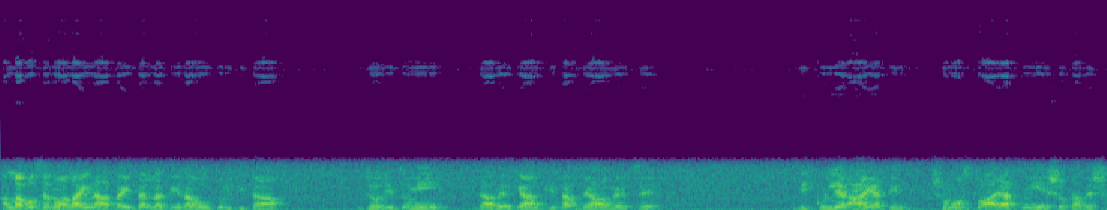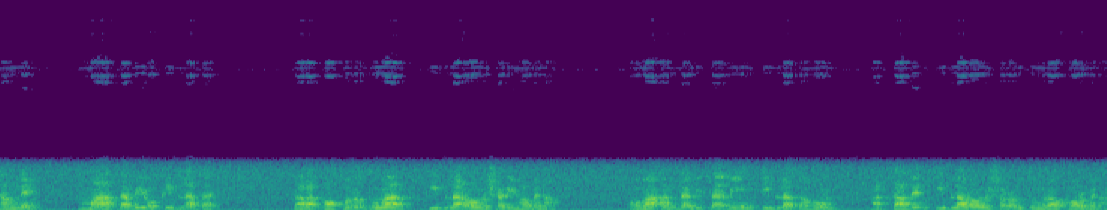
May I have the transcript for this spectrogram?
আল্লাহ বলছেন অলাইন আতাইতাল্লাদিন আউতুল কিতাব যদি তুমি যাদেরকে আল কিতাব দেওয়া হয়েছে, বিকুল্লে আয়াতিন, সমস্ত আয়াত নিয়ে এসো তাদের সামনে, মা তাবি ও কিবলা তাই। তারা কখনো তোমার কিবলার অনুসারী হবে না। ওমা আন্তা বিতাবিন কিবলা তাহম আর তাদের কিবলার অনুসরণ তোমরাও করবে না।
